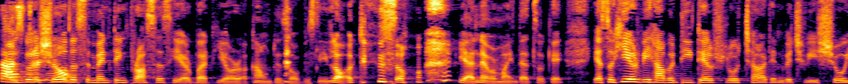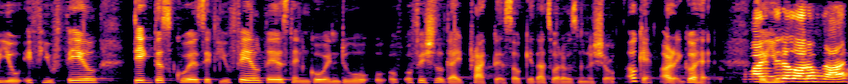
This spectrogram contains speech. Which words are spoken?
I was going to show know? the cementing process here, but your account is obviously locked. so yeah, never mind. That's okay. Yeah. So here we have a detailed flow chart in which we show you if you fail, take this quiz. If you fail this, then go and do official guide practice. Okay. That's what I was going to show. Okay. All right. Go ahead. So I you... did a lot of that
